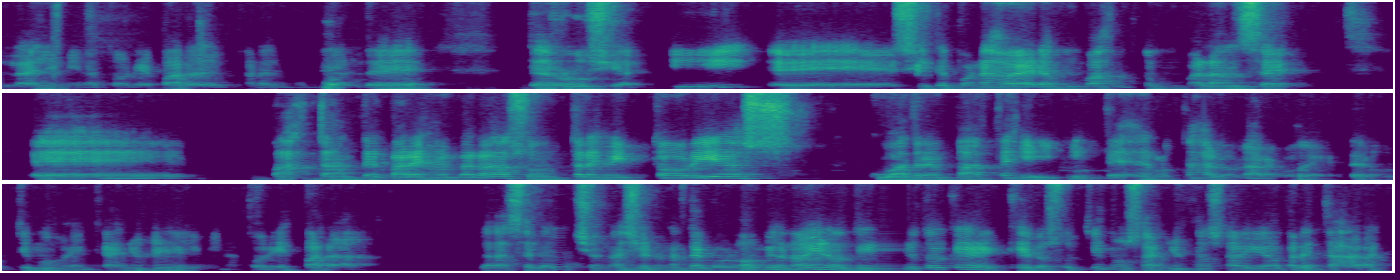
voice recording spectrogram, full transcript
la eliminatoria para el, para el Mundial de, de Rusia. Y eh, si te pones a ver, es un, un balance eh, bastante parejo en verdad. Son tres victorias, cuatro empates y, y tres derrotas a lo largo de, de, los últimos 20 años en eliminatorias para, la selección nacional de Colombia, ¿no? Y no, creo que, que los últimos años ha sabido apretar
